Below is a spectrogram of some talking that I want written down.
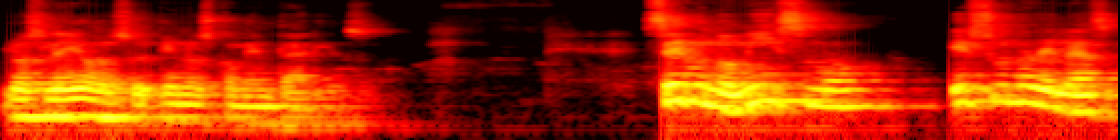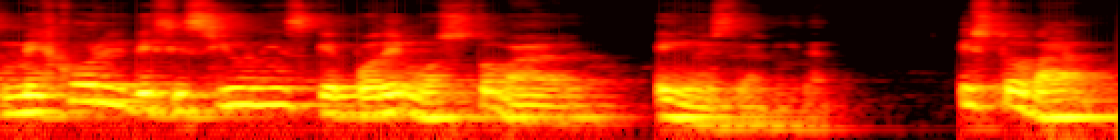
Los leo en los comentarios. Ser uno mismo es una de las mejores decisiones que podemos tomar en nuestra vida. Esto va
